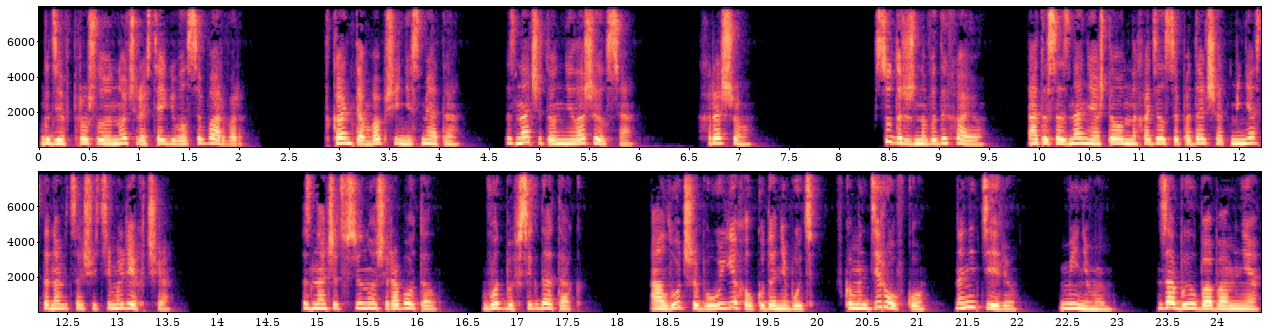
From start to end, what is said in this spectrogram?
где в прошлую ночь растягивался варвар. Ткань там вообще не смята. Значит, он не ложился. Хорошо. Судорожно выдыхаю. От осознания, что он находился подальше от меня, становится ощутимо легче. Значит, всю ночь работал. Вот бы всегда так. А лучше бы уехал куда-нибудь, в командировку, на неделю. Минимум. Забыл бы обо мне.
